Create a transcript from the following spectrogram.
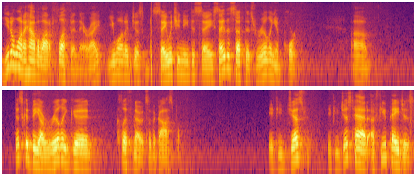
You don't want to have a lot of fluff in there, right? You want to just say what you need to say, say the stuff that's really important. Um, this could be a really good cliff notes of the gospel. If you just if you just had a few pages,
